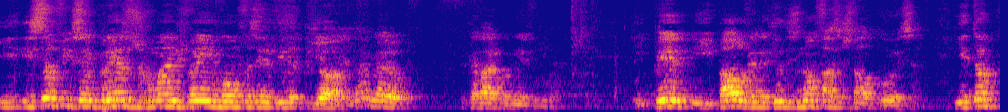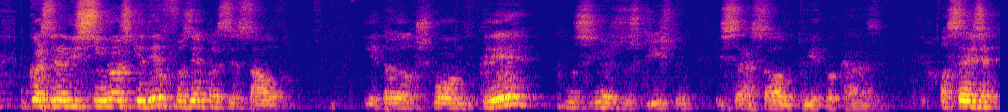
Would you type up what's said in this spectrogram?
E, e, se eu fico sem presos, os romanos vêm e vão fazer a vida pior. Então é melhor eu acabar com a minha vida. E, Pedro, e Paulo vendo aquilo diz, não faças tal coisa. E então o carcereiro diz, senhores, que devo fazer para ser salvo? E então ele responde, crê no Senhor Jesus Cristo e será salvo tu e a tua casa. Ou seja,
